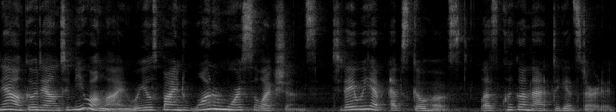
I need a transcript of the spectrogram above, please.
Now go down to View Online where you'll find one or more selections. Today we have EBSCOhost. Let's click on that to get started.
